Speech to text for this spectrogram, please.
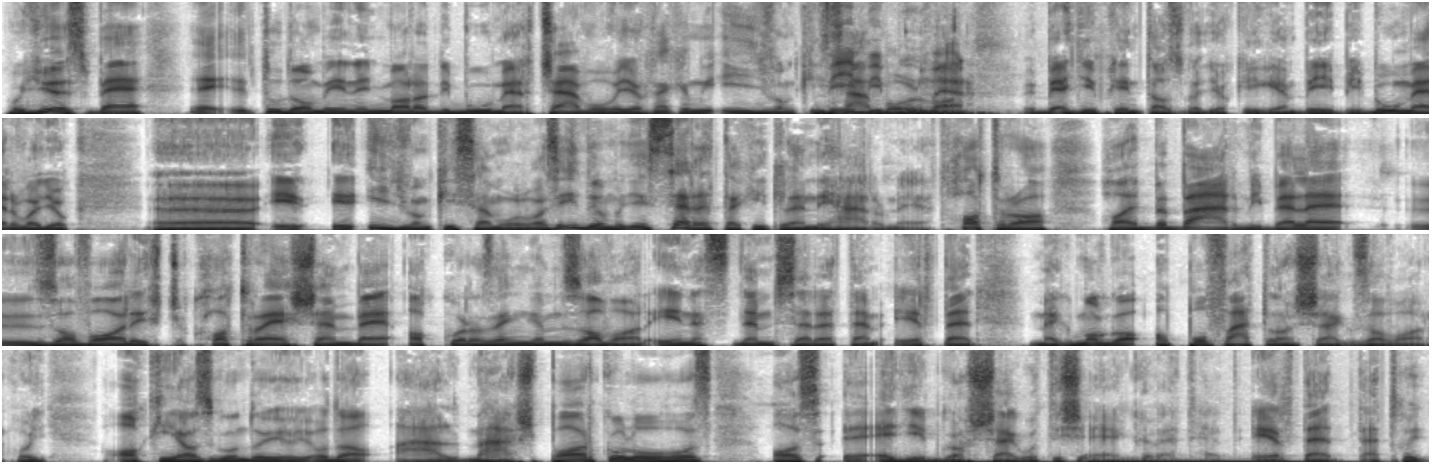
Hogy jössz be, eh, tudom én egy maradi boomer csávó vagyok, nekem így van kiszámolva. boomer. Egyébként az vagyok, igen, baby boomer vagyok. Uh, így van kiszámolva az időm, hogy én szeretek itt lenni 3 hatra, ha ebbe bármi bele zavar, és csak hatra esem be, akkor az engem zavar. Én ezt nem szeretem, érted? Meg maga a pofátlanság zavar, hogy aki azt gondolja, hogy oda áll más parkolóhoz, az egyéb gazságot is elkövethet. Érted? Tehát, hogy,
